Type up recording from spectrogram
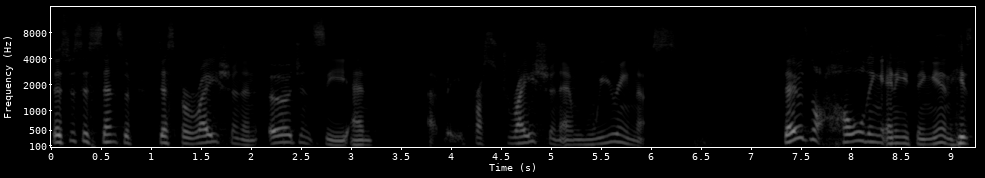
There's just a sense of desperation and urgency and uh, frustration and weariness. David's not holding anything in. He's,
